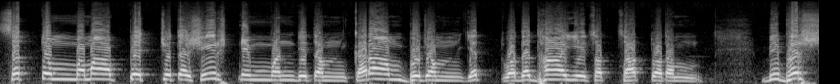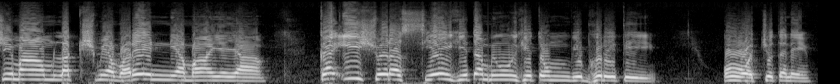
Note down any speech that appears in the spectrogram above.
ಸತ್ವಂ ಮಮಾಪ್ಯಚ್ಯುತ ಶೀರ್ಷ್ಣಿಂ ವಂದಿತಂ ಕರಾಂಭುಜಂ ಯತ್ವದಧಾಯಿ ಸತ್ಸಾತ್ವತಂ ಬಿಭರ್ಷಿ ಮಾಂ ಲಕ್ಷ್ಮ್ಯ ವರೇಣ್ಯ ಮಾಯಯ ಕ ಈಶ್ವರ ಸ್ಯೇಹಿತ ಮೋಹಿತುಂ ವಿಭುರಿತಿ. ಓ ಅಚ್ಯುತನೆ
